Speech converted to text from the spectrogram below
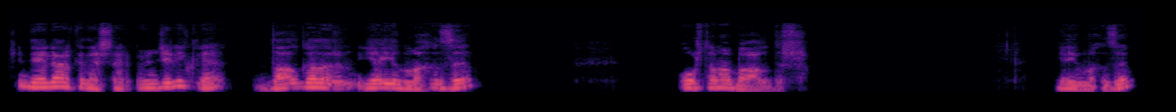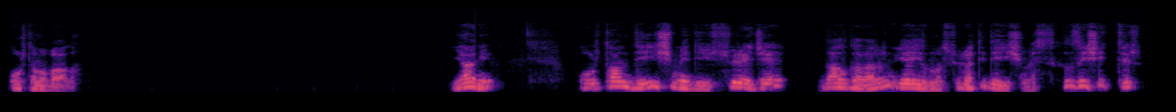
Şimdi değerli arkadaşlar öncelikle dalgaların yayılma hızı ortama bağlıdır. Yayılma hızı ortama bağlı. Yani ortam değişmediği sürece dalgaların yayılma sürati değişmez. Hız eşittir.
